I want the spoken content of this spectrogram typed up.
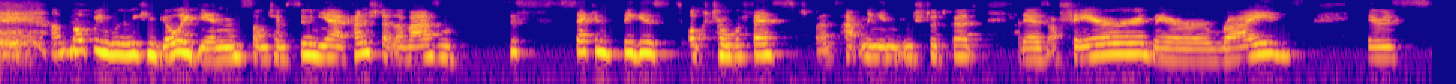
I'm hoping we can go again sometime soon. Yeah, Cannstatter Wasen, the second biggest Oktoberfest that's happening in, in Stuttgart. There's a fair, there are rides, there's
